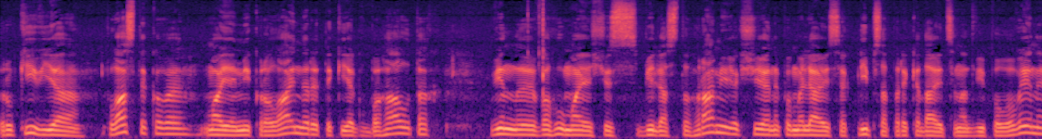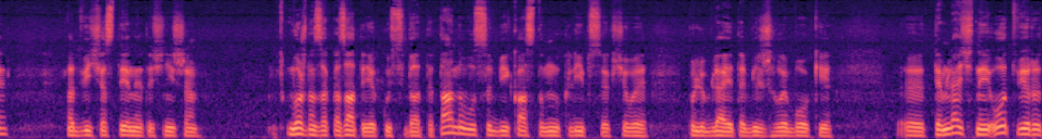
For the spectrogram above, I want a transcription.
Руків'я пластикове, має мікролайнери, такі як в багаутах. Він е, вагу має щось біля 100 грамів, якщо я не помиляюся. Кліпса перекидається на дві половини, на дві частини, точніше. Можна заказати якусь сюди титанову собі кастомну кліпсу, якщо ви полюбляєте більш глибокі. Е, Темлячний отвір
